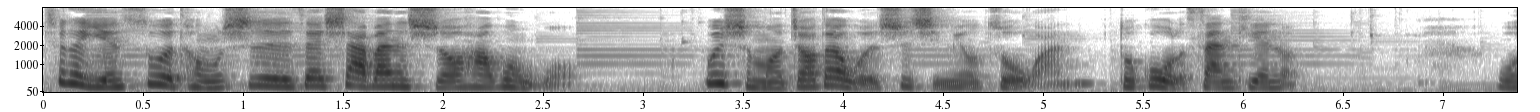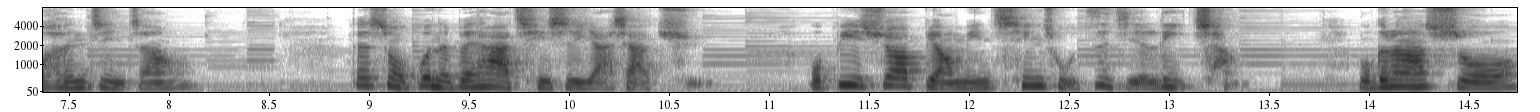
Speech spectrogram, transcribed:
这个严肃的同事在下班的时候，他问我为什么交代我的事情没有做完，都过了三天了。我很紧张，但是我不能被他的气势压下去，我必须要表明清楚自己的立场。我跟他说。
